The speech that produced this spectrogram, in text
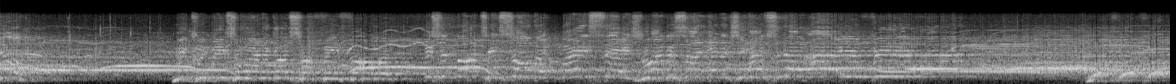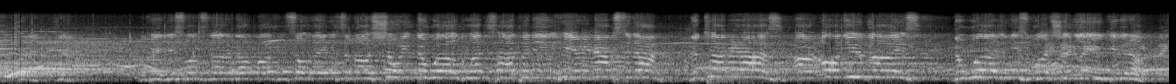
Yo! Liquid means around and got top feet forward. This is Martin Solveig, main stage, right beside Energy Amsterdam. How you feeling? Okay, this one's not about Martin Solveig, it's about showing the world what's happening here in Amsterdam. The cameras are on you guys. The world is watching you. Give it up.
